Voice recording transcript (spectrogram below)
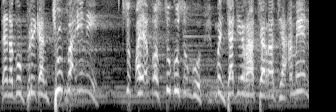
Dan aku berikan jubah ini supaya engkau sungguh-sungguh menjadi raja-raja. Amin.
